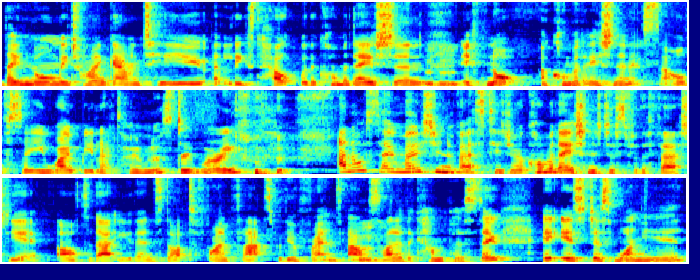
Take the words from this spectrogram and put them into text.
they normally try and guarantee you at least help with accommodation, mm-hmm. if not accommodation in itself. So you won't be left homeless, don't worry. and also, most universities, your accommodation is just for the first year. After that, you then start to find flats with your friends outside mm. of the campus. So it is just one year.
